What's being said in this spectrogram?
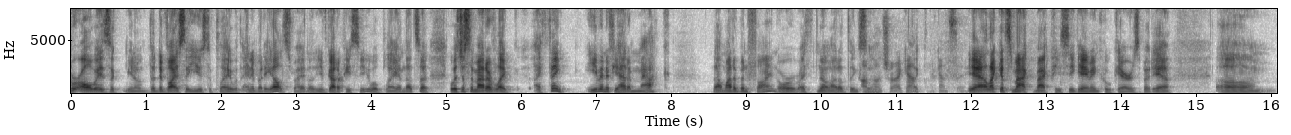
were always, the, you know, the device they used to play with anybody else, right? You've got a PC, we'll play, and that's it. It was just a matter of like, I think even if you had a Mac, that might have been fine. Or I, no, I don't think so. I'm not sure. I can't I can't say. Yeah, like it's Mac Mac PC gaming. Who cares? But yeah, um,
